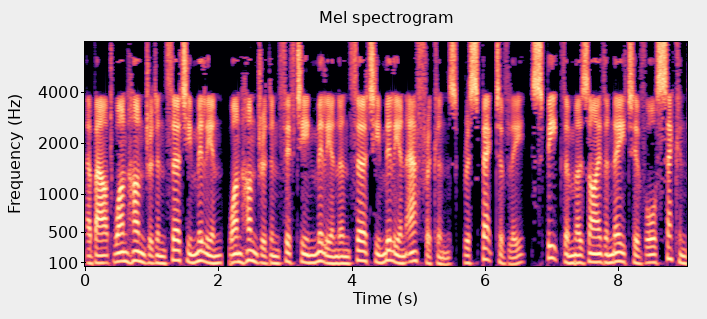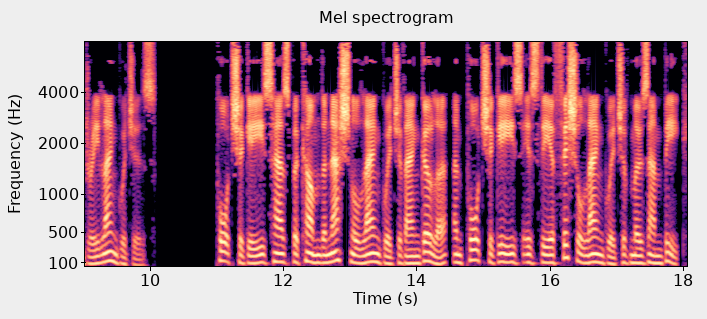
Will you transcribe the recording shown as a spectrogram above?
About 130 million, 115 million and 30 million Africans, respectively, speak them as either native or secondary languages. Portuguese has become the national language of Angola, and Portuguese is the official language of Mozambique.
